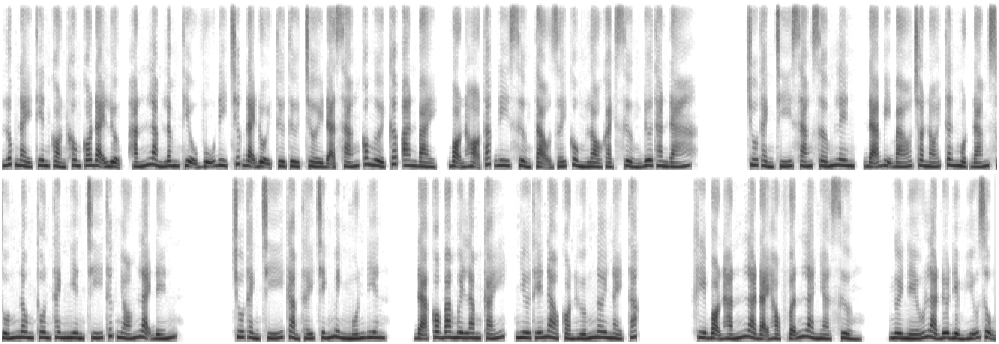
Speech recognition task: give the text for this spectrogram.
lúc này thiên còn không có đại lượng, hắn làm Lâm Thiệu Vũ đi trước đại đội từ từ trời đã sáng có người cấp an bài, bọn họ tắc đi xưởng tạo giấy cùng lò gạch xưởng đưa than đá. Chu Thành Chí sáng sớm lên, đã bị báo cho nói tân một đám xuống nông thôn thanh niên trí thức nhóm lại đến. Chu Thành Chí cảm thấy chính mình muốn điên, đã có 35 cái, như thế nào còn hướng nơi này tắc. Khi bọn hắn là đại học vẫn là nhà xưởng Người nếu là đưa điểm hữu dụng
